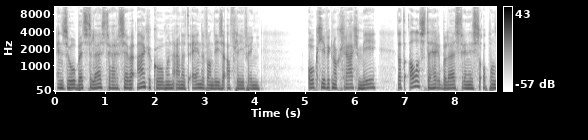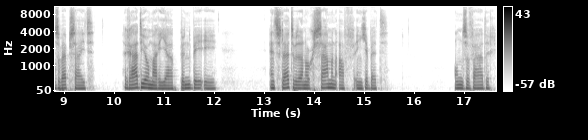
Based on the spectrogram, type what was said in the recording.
En zo, beste luisteraars, zijn we aangekomen aan het einde van deze aflevering. Ook geef ik nog graag mee dat alles te herbeluisteren is op onze website radiomaria.be. En sluiten we dan nog samen af in gebed. Onze Vader,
